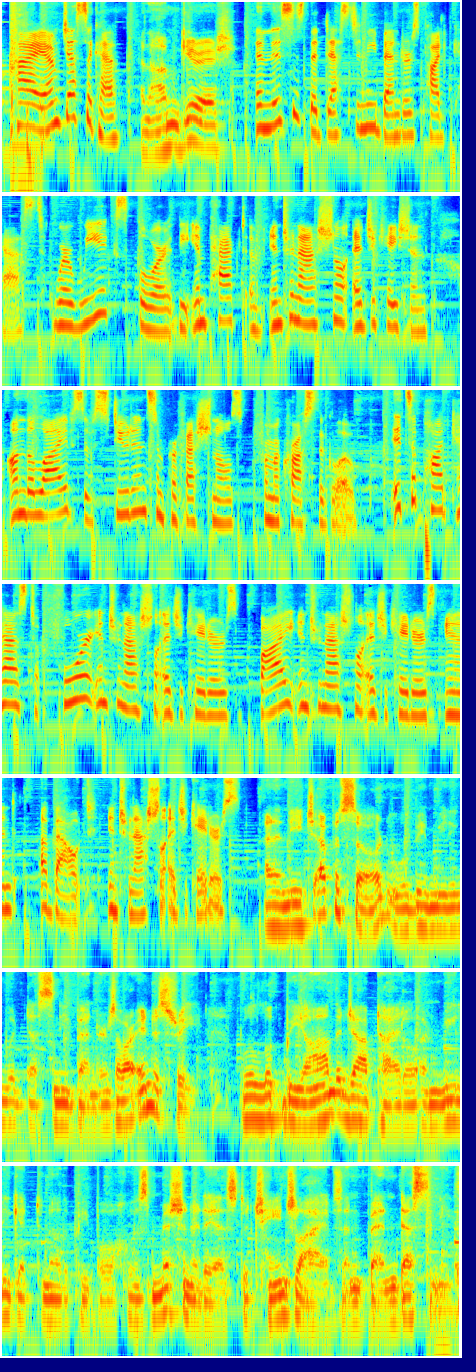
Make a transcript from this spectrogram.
Hi, I'm Jessica. And I'm Girish. And this is the Destiny Benders podcast, where we explore the impact of international education on the lives of students and professionals from across the globe. It's a podcast for international educators, by international educators, and about international educators. And in each episode, we'll be meeting with Destiny Benders of our industry We'll look beyond the job title and really get to know the people whose mission it is to change lives and bend destinies.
